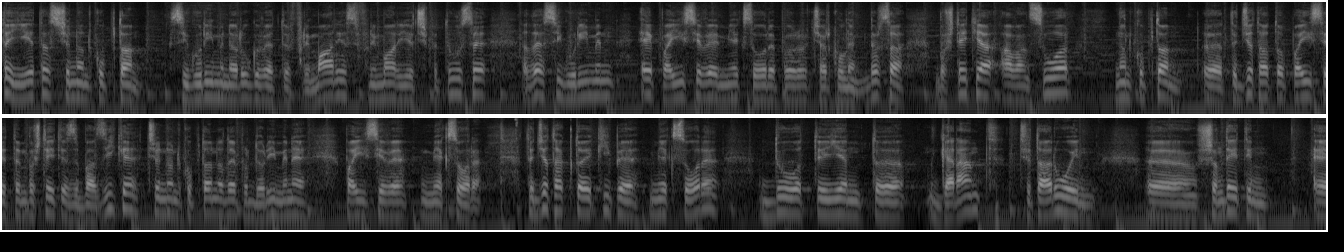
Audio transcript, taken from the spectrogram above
të jetës që nënkupton sigurimin e rrugëve të frymëmarrjes, frymëmarrje shpëtuese dhe sigurimin e pajisjeve mjekësore për qarkullim. Ndërsa, mbështetja e avancuar nënkupton të gjitha ato pajisje të mbështetjes bazike, që nënkupton edhe përdorimin e pajisjeve mjekësore. Të gjitha këto ekipe mjekësore duhet të jenë garant që ta ruajnë shëndetin e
